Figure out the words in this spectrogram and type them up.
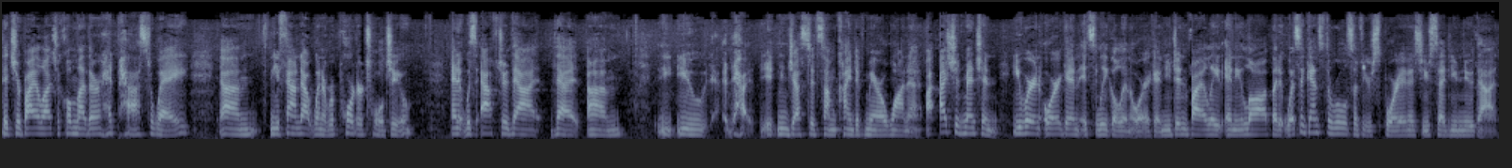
that your biological mother had passed away. Um, you found out when a reporter told you, and it was after that that. Um, you ingested some kind of marijuana. I, should mention you were in Oregon. It's legal in Oregon. You didn't violate any law, but it was against the rules of your sport. And as you said, you knew that.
